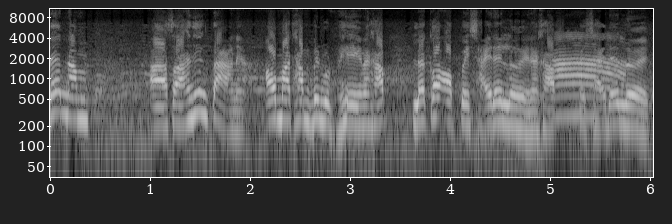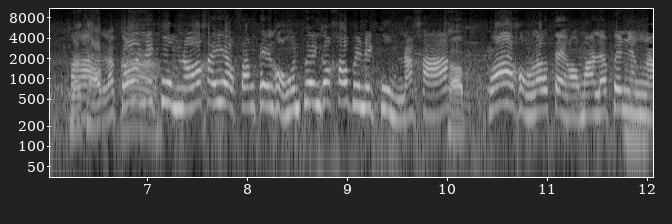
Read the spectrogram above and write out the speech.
แนะนำอ่า สถานที่ต่างๆเนี่ยเอามาทำเป็นบทเพลงนะครับ แล้วก็เอาไปใช้ได้เลยนะครับค่ะไปใช้ได้เลยนะครับค่ะแล้วก็อ่าในกลุ่มเนาะใครอยากฟังเพลงของเพื่อนๆก็เข้าไปในกลุ่มนะคะครับว่าว่าของเราแต่งออกมาแล้วเป็นยังไง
